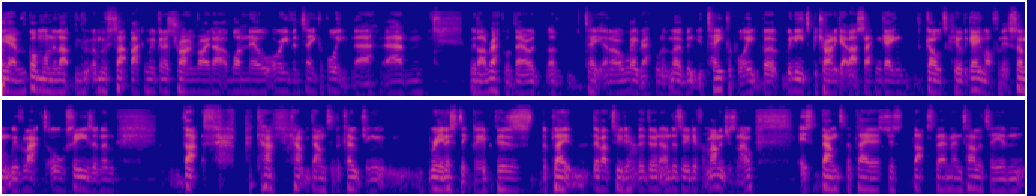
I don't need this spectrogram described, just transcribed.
yeah we've gone one nil up and we've sat back and we're going to try and ride out a one 0 or even take a point there. Um, with our record there, I'd, I'd take an away record at the moment. You take a point, but we need to be trying to get that second game goal to kill the game off, and it's something we've lacked all season. And that can't can't be down to the coaching realistically because the play they've had two different they're doing it under two different managers now. It's down to the players, just that's their mentality, and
